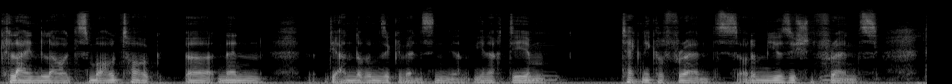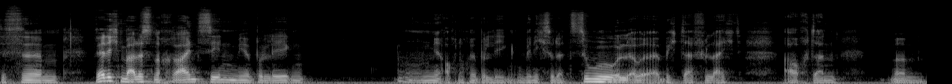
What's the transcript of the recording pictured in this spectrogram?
klein laut Smalltalk äh, nennen, die anderen Sequenzen, je nachdem. Mhm. Technical Friends oder Musician Friends. Das ähm, werde ich mir alles noch reinziehen, mir überlegen, mir auch noch überlegen, wenn ich so dazu oder ob ich da vielleicht auch dann ähm,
